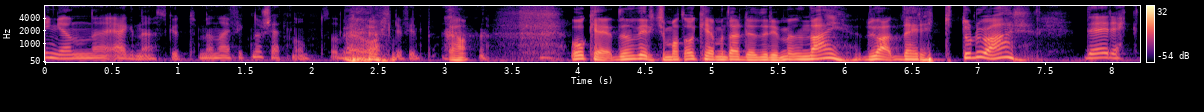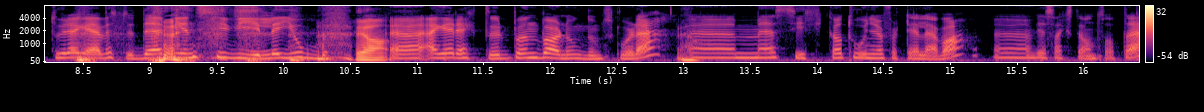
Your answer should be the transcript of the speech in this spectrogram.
Ingen eh, egne skutt, men jeg fikk nå sett noen, så det var alltid fint. Ok, Det virker som at ok, men det er det du driver med. Nei, du er, det er rektor du er! Det er rektor jeg er, vet du. Det er min sivile jobb. Ja. Eh, Jeg er rektor på en barne- og ungdomsskole ja. med ca. 240 elever. Eh, Vi er 60 ansatte.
